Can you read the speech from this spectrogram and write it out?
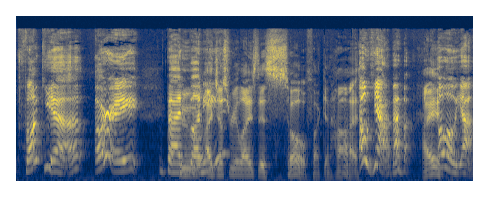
Fuck yeah. All right. Bad Bunny. i just realized is so fucking hot Oh yeah, Bad Bunny. I- Oh yeah.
